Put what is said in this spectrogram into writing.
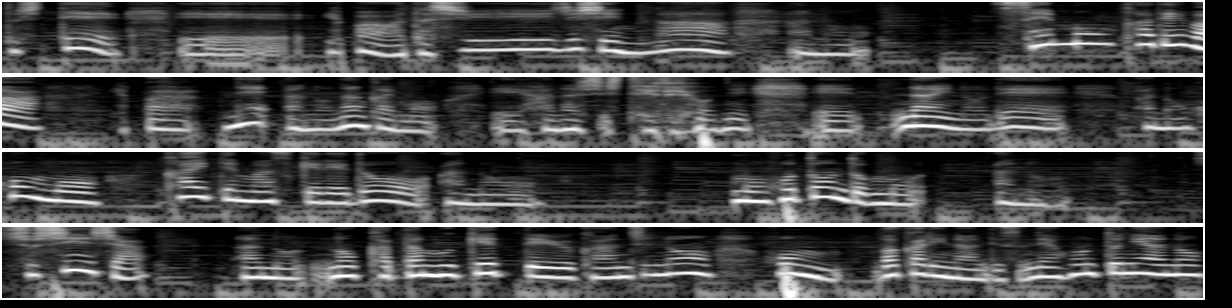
として、え、やっぱ私自身があの専門家ではやっぱねあの何回も、えー、話しているように、えー、ないのであの本も書いてますけれどあのもうほとんどもうあの初心者あのの方向けっていう感じの本ばかりなんですね本当にあの、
